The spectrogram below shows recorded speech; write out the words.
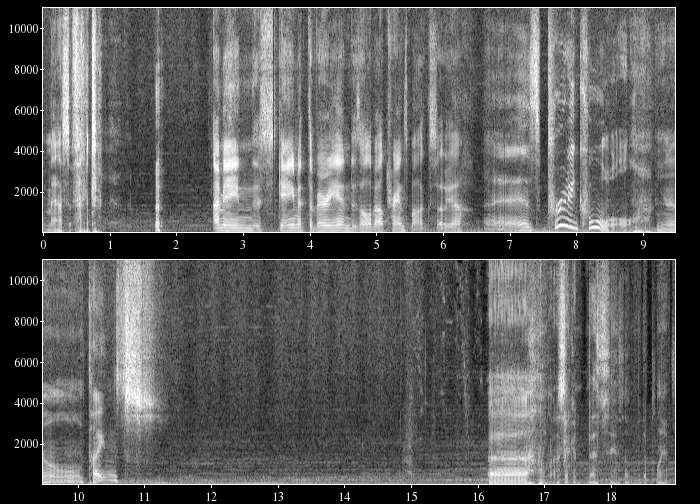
Mass Effect. I mean, this game at the very end is all about transmog, so yeah. it's pretty cool, you know. Titans. Uh, hold on a second. Beth's saying something with the plants.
